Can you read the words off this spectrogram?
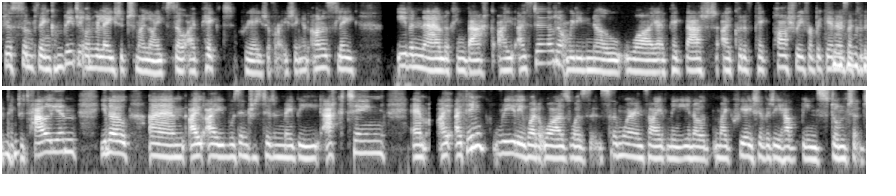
just something completely unrelated to my life. So i picked creative writing and honestly even now looking back, I, I still don't really know why I picked that. I could have picked pottery for beginners. I could have picked Italian. You know, um, I, I was interested in maybe acting. Um, I, I think really what it was was somewhere inside me, you know, my creativity had been stunted.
